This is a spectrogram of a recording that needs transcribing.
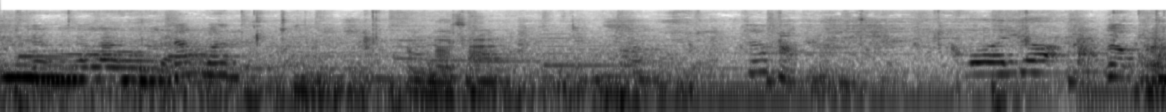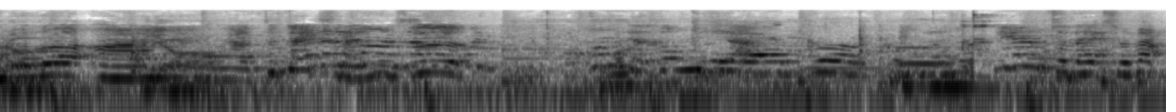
嗯，这么这么多菜。真好。可乐。可乐，嗯，这个橙子。叶子来吃饭。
